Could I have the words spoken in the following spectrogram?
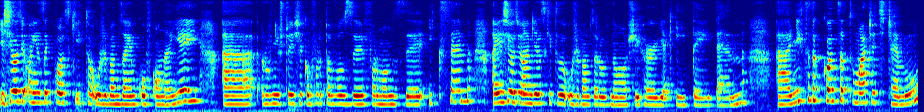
Jeśli chodzi o język polski, to używam zajmków ona, jej. A również czuję się komfortowo z formą z xem. A jeśli chodzi o angielski, to używam zarówno she, her, jak i they, them. Nie chcę do końca tłumaczyć czemu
